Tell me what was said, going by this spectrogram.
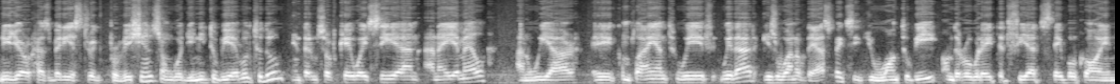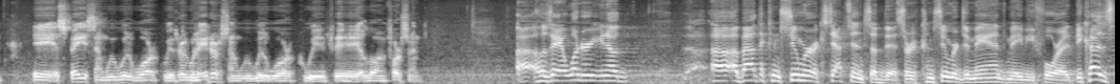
New York has very strict provisions on what you need to be able to do in terms of KYC and, and AML, and we are uh, compliant with, with that. Is one of the aspects if you want to be on the regulated fiat stablecoin uh, space, and we will work with regulators and we will work with uh, law enforcement. Uh, Jose, I wonder, you know, uh, about the consumer acceptance of this or consumer demand maybe for it because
